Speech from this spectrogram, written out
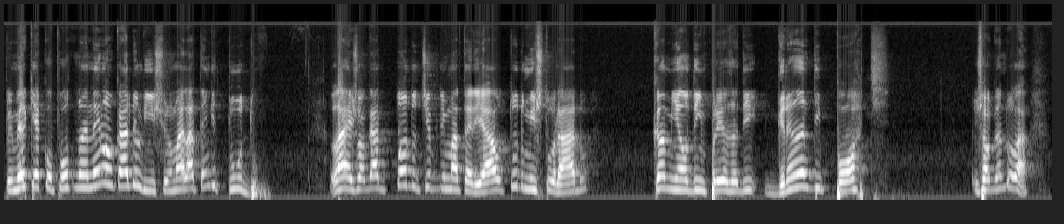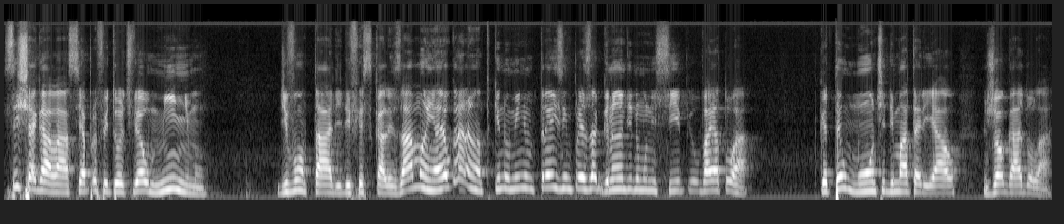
Primeiro que Ecoponto não é nem lugar de lixo, mas lá tem de tudo. Lá é jogado todo tipo de material, tudo misturado, caminhão de empresa de grande porte jogando lá. Se chegar lá, se a prefeitura tiver o mínimo de vontade de fiscalizar, amanhã eu garanto que no mínimo três empresas grandes no município vai atuar. Porque tem um monte de material jogado lá.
